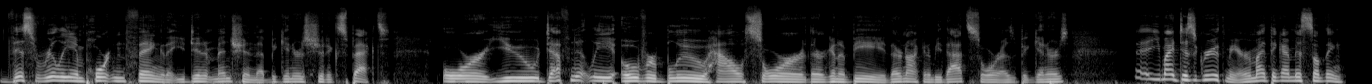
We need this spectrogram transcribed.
this really important thing that you didn't mention that beginners should expect or you definitely overblew how sore they're going to be. They're not going to be that sore as beginners. Eh, you might disagree with me or you might think I missed something.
